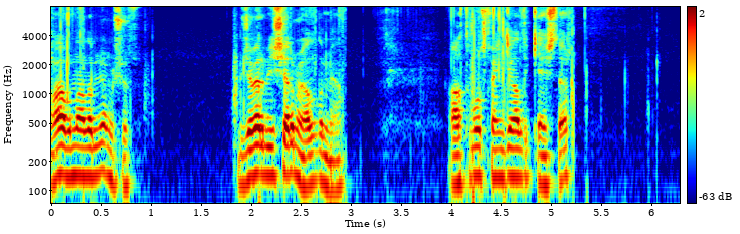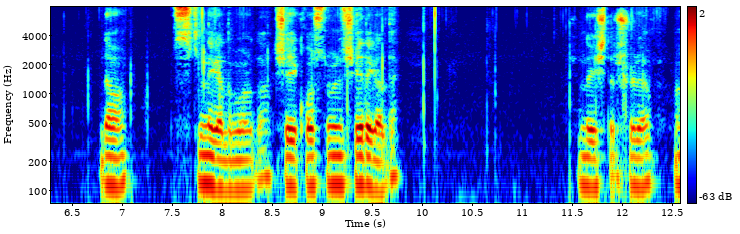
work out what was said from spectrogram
Aa bunu alabiliyormuşuz. Mücevher bir işe yaramıyor aldım ya. Autobot Feng'i aldık gençler. Devam. Skin de geldi bu arada. Şey kostümün şey de geldi. Şunu değiştir şöyle yap. Heh.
